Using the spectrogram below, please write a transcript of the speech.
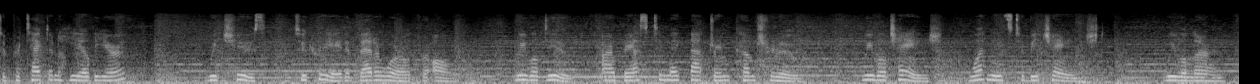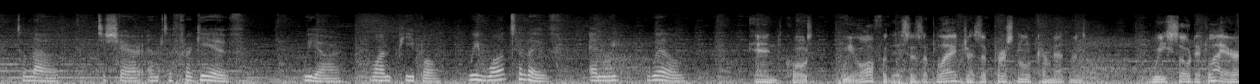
to protect and heal the earth. We choose to create a better world for all. We will do our best to make that dream come true. We will change what needs to be changed. We will learn to love, to share and to forgive. We are one people. We want to live, and we will. End quote. We offer this as a pledge as a personal commitment. We so declare.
